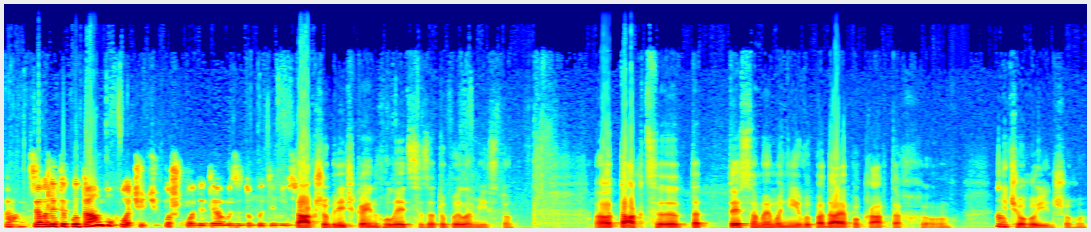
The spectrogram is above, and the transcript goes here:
Так, це вони типу дамбу хочуть пошкодити або затопити місто. Так, щоб річка Інгулець затопила місто. Е, Так, це та, те саме мені випадає по картах, А. нічого іншого.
